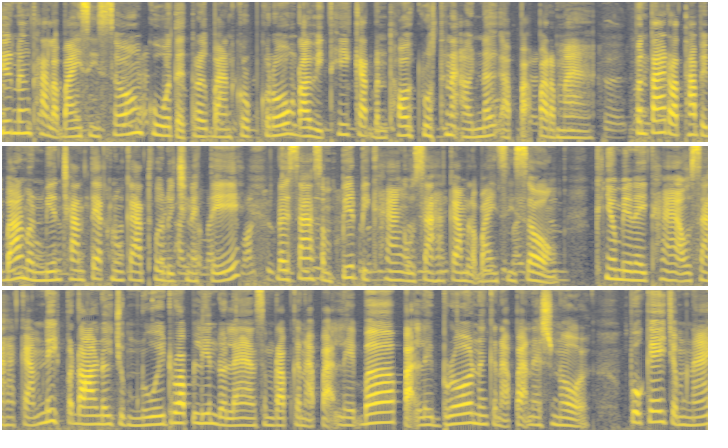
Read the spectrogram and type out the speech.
យើងនឹងថាលបាយស៊ីសងគួរតែត្រូវបានគ្រប់គ្រងដោយវិធីកាត់បន្ថយគ្រោះថ្នាក់ឲ្យនៅអបបរមាប៉ុន្តែរដ្ឋាភិបាលមិនមានឆន្ទៈក្នុងការធ្វើដូច្នេះទេដោយសារសម្ពាធពីខាងឧស្សាហកម្មលបាយស៊ីសង ខ្ញុំមានន័យថាឧស្សាហកម្មនេះផ្ដល់នូវជំនួយរាប់លានដុល្លារសម្រាប់គណៈបក Labor បក Liberal និងគណៈបក National ពួកគេចំណាយ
